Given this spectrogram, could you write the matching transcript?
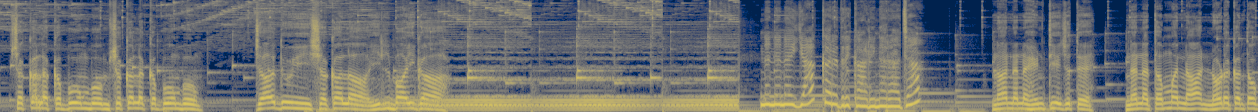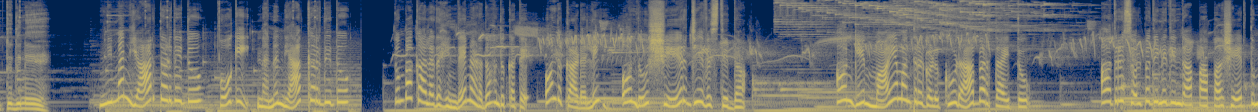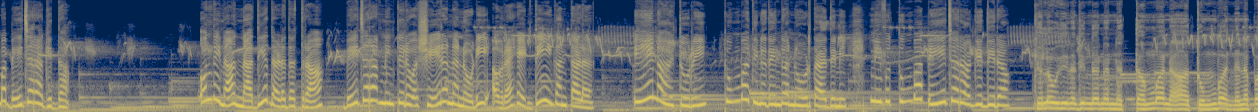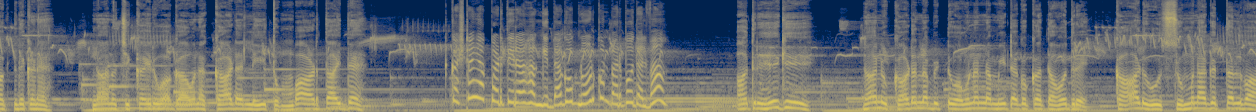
ಶಕಲ ಕಬೂಮ್ boom ಶಕಲ ಕಬೂಮ್ boom ಜಾದು ಈ ಶಕಲ ಇಲ್ ಬಾ ಈಗ ನನ್ನನ್ನ ಯಾಕೆ ಕರೆದ್ರಿ ಕಾಡಿನ ರಾಜ? ನಾನ್ ನನ್ನ ಹೆಂಡತಿಯ ಜೊತೆ ನನ್ನ ತಮ್ಮನ್ನ ನೋಡಕ್ಕಂತ ಹೋಗ್ತಿದ್ದೀನಿ. ನಿಮ್ಮನ್ ಯಾರ್ ತಡೆದಿದ್ದು? ಹೋಗಿ ನನ್ನನ್ ಯಾಕ್ ಕರೆದಿದ್ದು? ತುಂಬಾ ಕಾಲದ ಹಿಂದೆ ನಡೆದ ಒಂದು ಕತೆ. ಒಂದು ಕಾಡಲ್ಲಿ ಒಂದು ಶೇರ್ ಜೀವಿಸ್ತಿದ್ದ. ಅವನ್ಗೆ ಮಾಯಮಂತ್ರಗಳು ಕೂಡ ಬರ್ತಾ ಇತ್ತು. ಆದ್ರೆ ಸ್ವಲ್ಪ ದಿನದಿಂದ ಪಾಪ ಶೇರ್ ತುಂಬಾ ಬೇಜಾರಾಗಿದ್ದ. ಒಂದಿನ ನದಿಯ ದಡದತ್ರ ಬೇಜಾರಾಗಿ ನಿಂತಿರುವ ಶೇರನ್ನ ನೋಡಿ ಅವರ ಹೆಂಡತಿ ಈಗಂತಾಳೆ ಏನಾಯ್ತು ರೀ? ತುಂಬಾ ದಿನದಿಂದ ನೋಡ್ತಾ ಇದ್ದೀನಿ. ನೀವು ತುಂಬಾ ಬೇಜಾರಾಗಿದ್ದೀರಾ? ಕೆಲವು ದಿನದಿಂದ ನನ್ನ ತಮ್ಮನ ತುಂಬಾ ನೆನಪಾಗ್ತಿದೆ ಕಣೆ. ನಾನು ಚಿಕ್ಕ ಇರುವಾಗ ಅವನ ಕಾಡಲ್ಲಿ ತುಂಬಾ ಆಡ್ತಾ ಇದ್ದೆ. ಕಷ್ಟ ಯಾಕೆ ಪಡ್ತೀರಾ? ಹಂಗಿದ್ದಾಗ ಹೋಗಿ ನೋಡ್ಕೊಂಡು ಬರ್ಬೋದಲ್ವಾ? ಆದ್ರೆ ಹೇಗೆ? ನಾನು ಕಾಡನ್ನ ಬಿಟ್ಟು ಅವನನ್ನ ಮೀಟ್ ಆಗೋಕ್ಕಂತ ಹೋದ್ರೆ ಕಾಡು ಸುಮ್ಮನಾಗತ್ತಲ್ವಾ?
